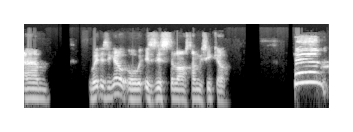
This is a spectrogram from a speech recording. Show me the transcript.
Um, where does he go, or is this the last time we see Kell? Um,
